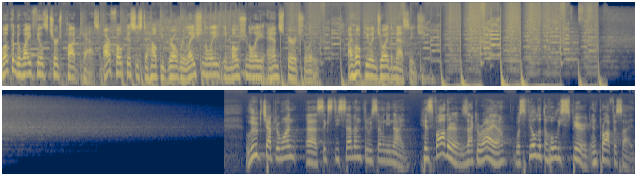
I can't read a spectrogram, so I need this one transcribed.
Welcome to Whitefields Church Podcast. Our focus is to help you grow relationally, emotionally, and spiritually. I hope you enjoy the message. Luke chapter 1, uh, 67 through 79. His father, Zechariah, was filled with the Holy Spirit and prophesied.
